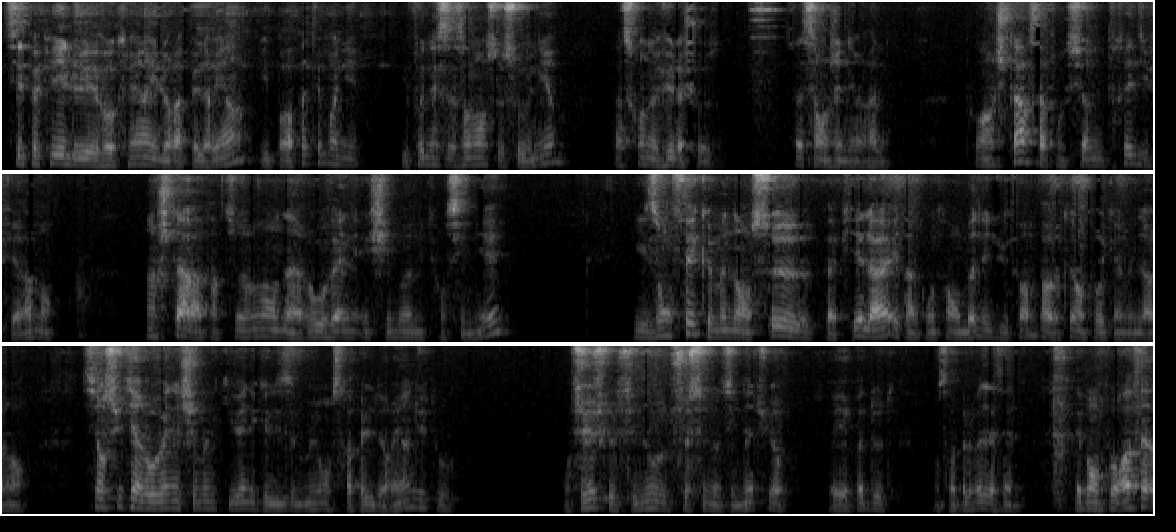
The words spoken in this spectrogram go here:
si le papier lui évoque rien, il ne lui rappelle rien, il ne pourra pas témoigner. Il faut nécessairement se souvenir, parce qu'on a vu la chose. Ça, c'est en général. Pour un shtar, ça fonctionne très différemment. Un shtar, à partir du moment où on a Rouven et Shimon qui ont signé, ils ont fait que maintenant ce papier-là est un contrat en bonne et due forme par lequel on peut réclamer de l'argent. Si ensuite il y a Rouven et Shimon qui viennent et qui disent mais on se rappelle de rien du tout. On sait juste que c'est nous, c'est notre signature, il n'y a pas de doute, on ne se rappelle pas de la scène. Et bon, on pourra faire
